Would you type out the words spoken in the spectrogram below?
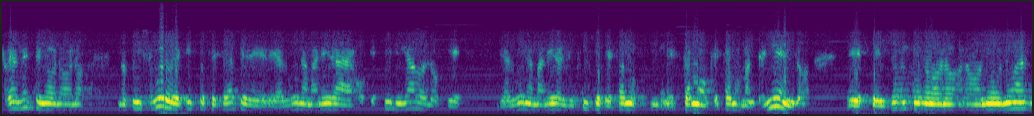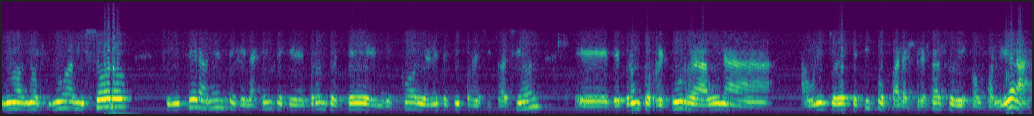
realmente no, no, no, no estoy seguro de que esto se trate de, de alguna manera o que esté ligado a lo que de alguna manera el edificio que estamos estamos que estamos manteniendo. Este, yo no no no no no no no, no avisoro sinceramente que la gente que de pronto esté en discordia en este tipo de situación eh, de pronto recurra a una a un hecho de este tipo para expresar su disconformidad.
